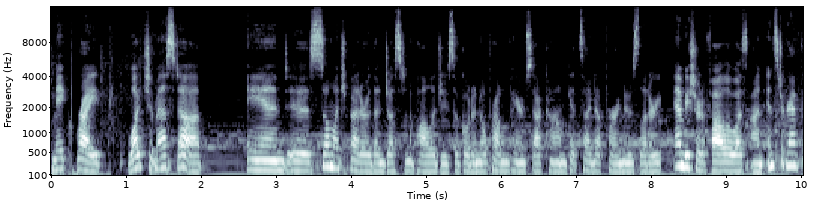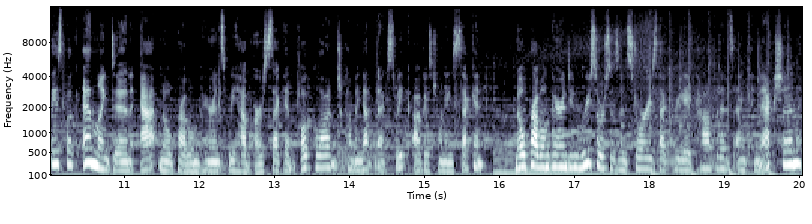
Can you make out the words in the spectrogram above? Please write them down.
make right what you messed up and is so much better than just an apology. So go to noproblemparents.com, get signed up for our newsletter, and be sure to follow us on Instagram, Facebook, and LinkedIn at No Problem Parents. We have our second book launch coming up next week, August 22nd. No Problem Parenting Resources and Stories that Create Confidence and Connection.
